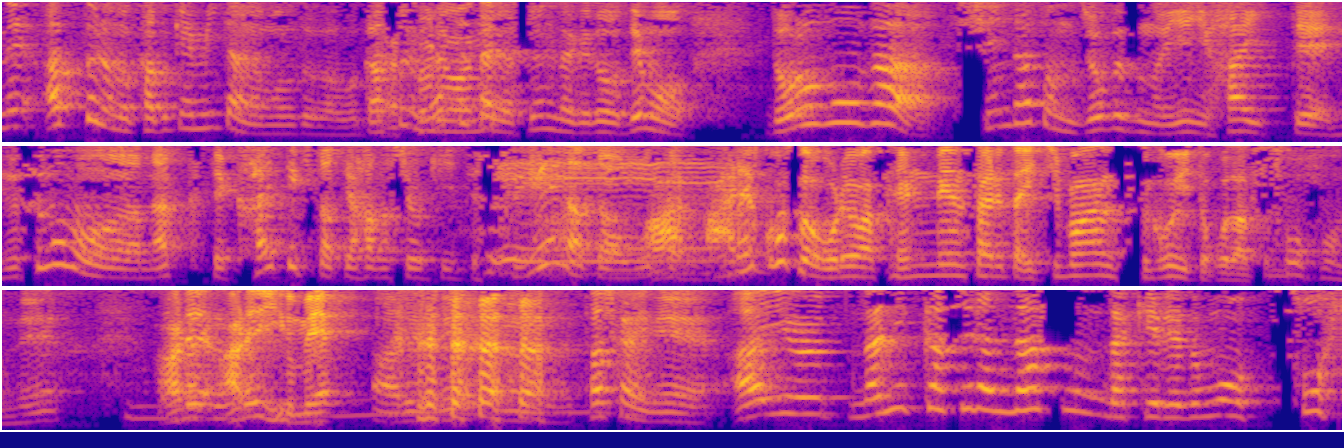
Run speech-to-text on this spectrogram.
ね、アップルの株券みたいなものとかもがっつり持ってたりはするんだけど、でも、泥棒が死んだ後のジョブズの家に入って、盗むものがなくて帰ってきたって話を聞いて、すげえなとは思ったよ。ああれこそ俺は洗練された一番すごいとこだと思う。そうね。あれ、あれ夢。あれね、うん確かにね、ああいう何かしらなすんだけれども、そういっ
